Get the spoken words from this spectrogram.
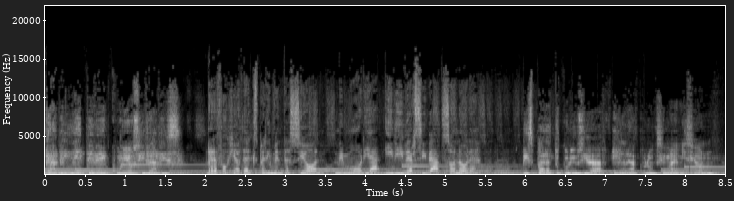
Gabinete de Curiosidades. Refugio de experimentación, memoria y diversidad sonora. Dispara tu curiosidad en la próxima emisión.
